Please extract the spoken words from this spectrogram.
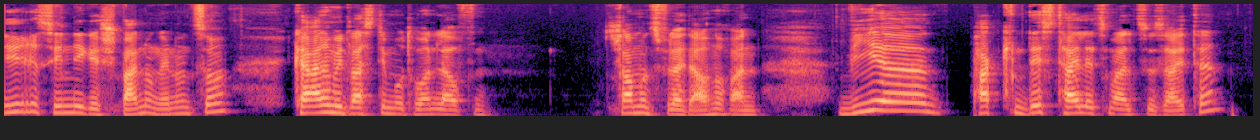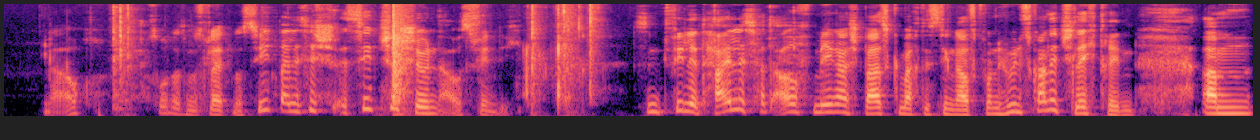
irrsinnige Spannungen und so. Keine Ahnung, mit was die Motoren laufen. Schauen wir uns vielleicht auch noch an. Wir packen das Teil jetzt mal zur Seite. Auch so, dass man es vielleicht noch sieht, weil es, ist, es sieht schon schön aus, finde ich. Es sind viele Teile, es hat auch mega Spaß gemacht, das Ding aufzubauen. Ich will es gar nicht schlecht reden. Ähm,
